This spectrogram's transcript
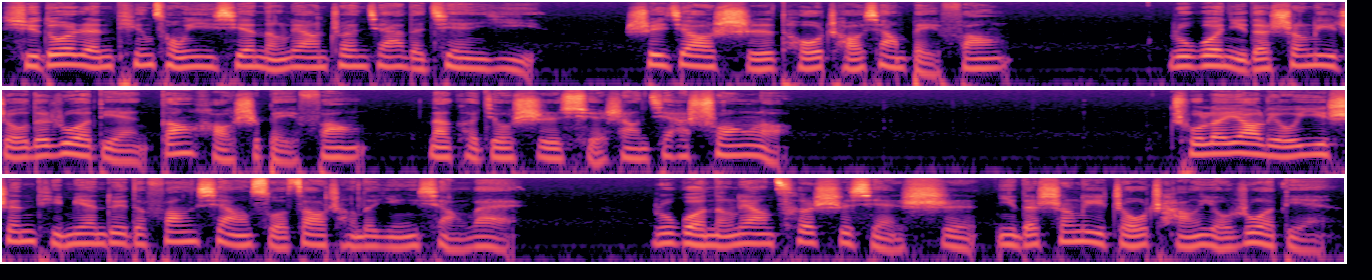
许多人听从一些能量专家的建议，睡觉时头朝向北方。如果你的生力轴的弱点刚好是北方，那可就是雪上加霜了。除了要留意身体面对的方向所造成的影响外，如果能量测试显示你的生力轴长有弱点，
